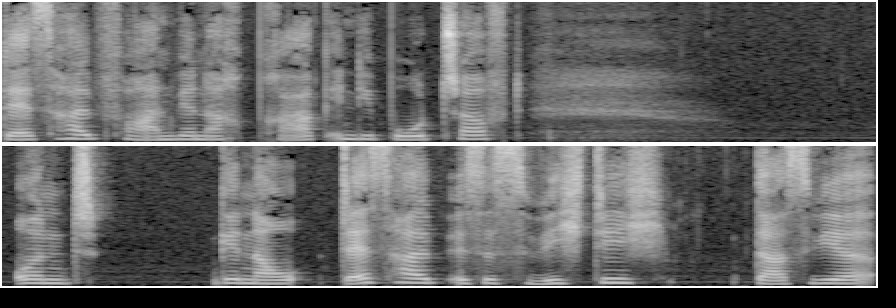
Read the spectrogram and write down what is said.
deshalb fahren wir nach Prag in die Botschaft. Und genau deshalb ist es wichtig, dass wir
